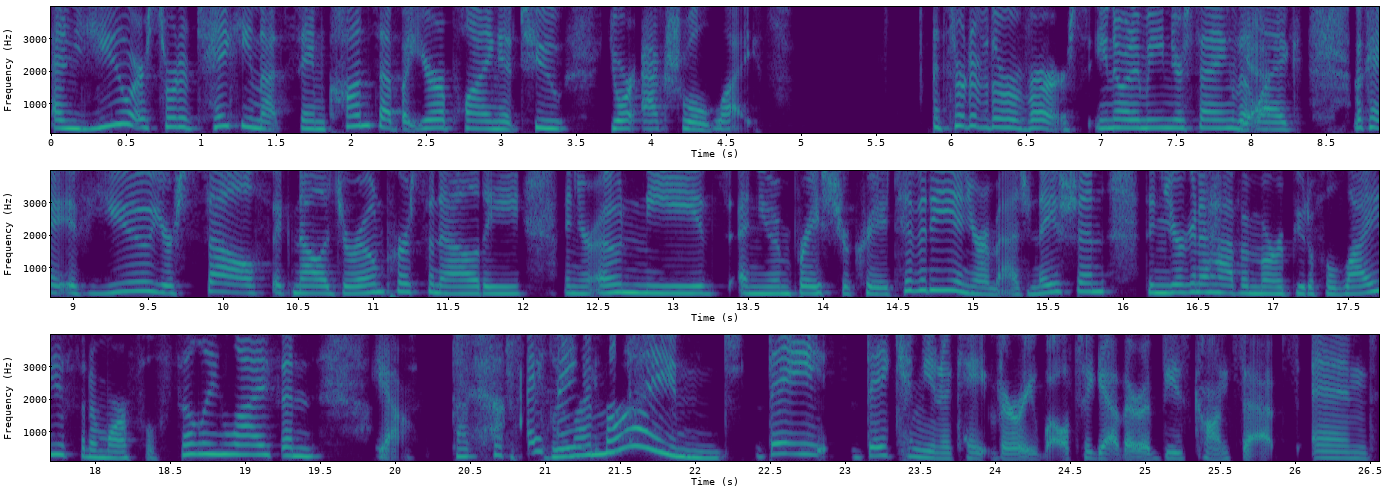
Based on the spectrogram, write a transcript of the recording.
And you are sort of taking that same concept but you're applying it to your actual life. It's sort of the reverse. You know what I mean? You're saying that, yes. like, okay, if you yourself acknowledge your own personality and your own needs and you embrace your creativity and your imagination, then you're going to have a more beautiful life and a more fulfilling life. And yeah, that sort of blew my mind. They they communicate very well together these concepts, and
